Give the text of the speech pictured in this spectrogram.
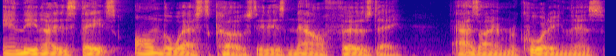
in the United States on the West Coast. It is now Thursday as I am recording this.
